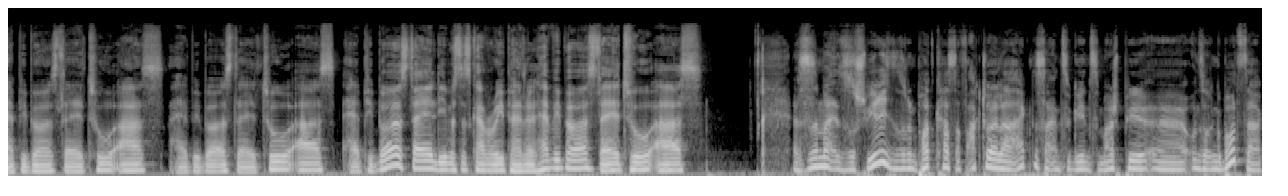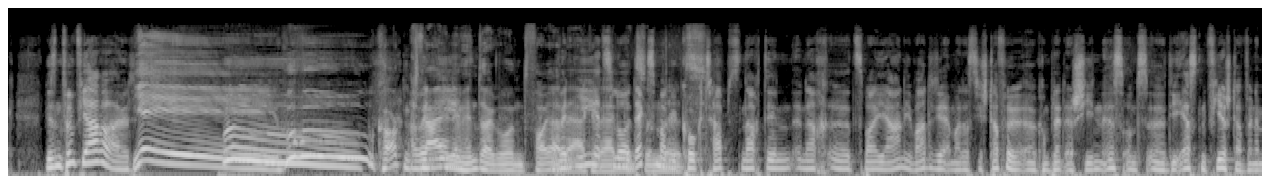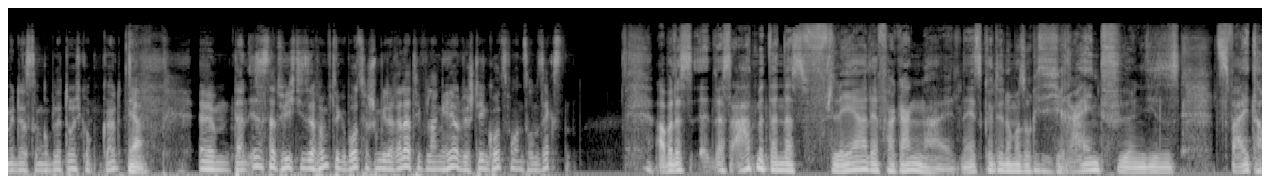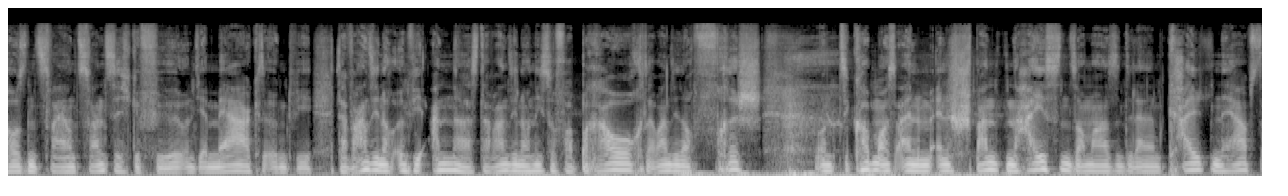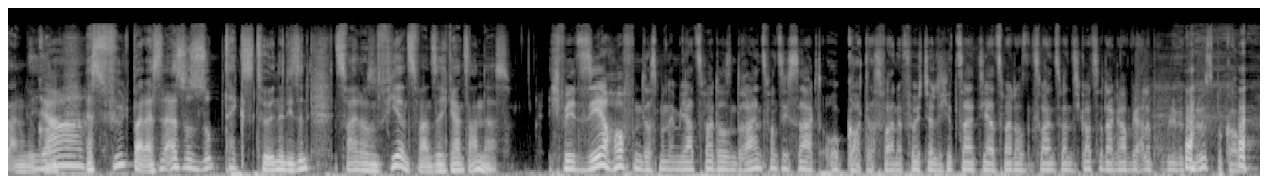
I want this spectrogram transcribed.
Happy Birthday to us, Happy Birthday to us, Happy Birthday, liebes Discovery Panel, Happy Birthday to us. Es ist immer so schwierig, in so einem Podcast auf aktuelle Ereignisse einzugehen, zum Beispiel äh, unseren Geburtstag. Wir sind fünf Jahre alt. Yay! Wuhu! Korken Aber wenn knallen ihr- im Hintergrund, Feuerwerke wenn ihr jetzt Decks mal geguckt habt, nach den nach äh, zwei Jahren, ihr wartet ja immer, dass die Staffel äh, komplett erschienen ist und äh, die ersten vier Staffeln, damit ihr das dann komplett durchgucken könnt, Ja. Ähm, dann ist es natürlich dieser fünfte Geburtstag schon wieder relativ lange her und wir stehen kurz vor unserem sechsten. Aber das, das atmet dann das Flair der Vergangenheit. Ne? Jetzt könnt ihr nochmal so richtig reinfühlen, in dieses 2022-Gefühl. Und ihr merkt irgendwie, da waren sie noch irgendwie anders, da waren sie noch nicht so verbraucht, da waren sie noch frisch. Und sie kommen aus einem entspannten, heißen Sommer, sind in einem kalten Herbst angekommen. Ja. Das fühlt man. Das sind also Subtexttöne, die sind 2024 ganz anders. Ich will sehr hoffen, dass man im Jahr 2023 sagt, oh Gott, das war eine fürchterliche Zeit, Jahr 2022, Gott sei Dank haben wir alle Probleme gelöst bekommen.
